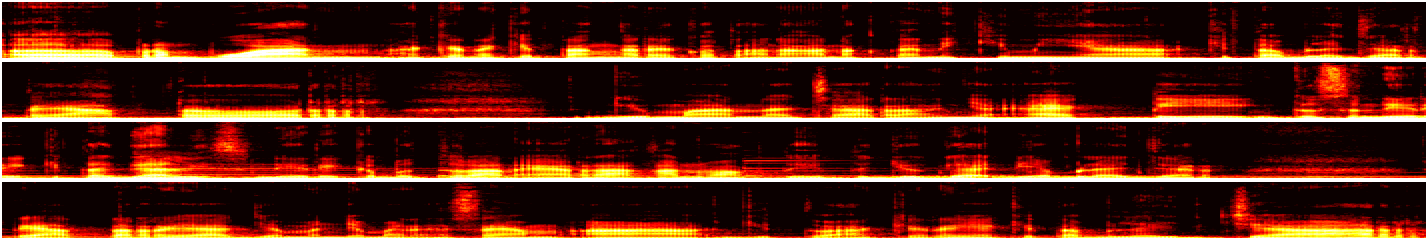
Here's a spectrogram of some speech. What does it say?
uh, perempuan. Akhirnya kita ngerekod anak-anak teknik kimia. Kita belajar teater gimana caranya acting itu sendiri kita gali sendiri. Kebetulan era kan waktu itu juga dia belajar teater ya zaman zaman SMA gitu. Akhirnya ya kita belajar.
